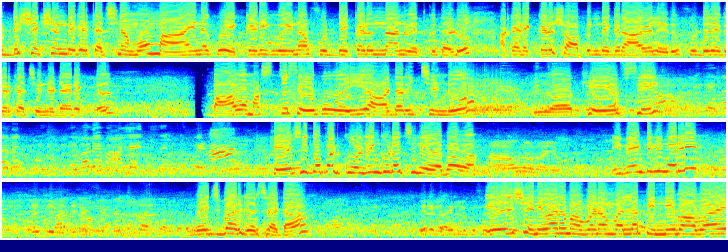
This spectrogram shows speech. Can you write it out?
ఫుడ్ సెక్షన్ దగ్గరికి వచ్చినాము. మా ఆయనకు ఎక్కడికి పోయినా ఫుడ్ ఎక్కడుందా అని వెతుకుతాడు. అక్కడెక్కడ షాపింగ్ దగ్గర ఆగలేదు. ఫుడ్ దగ్గరికి వచ్చిండు డైరెక్ట్. బావ మస్తు సేపు పోయి ఆర్డర్ ఇచ్చిండు. ఇంకా కేఎఫ్సి. కేఎఫ్సితో పాటు కూల్ డ్రింక్ కూడా వచ్చింది కదా బావ? ఇవేంటివి మరి? వెజ్ బర్గర్స్ అట. ఈరోజు శనివారం అవ్వడం వల్ల పిన్ని బాబాయ్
